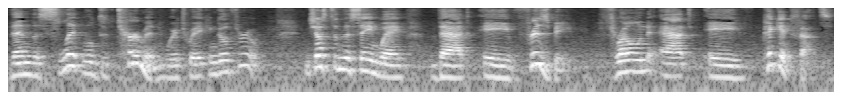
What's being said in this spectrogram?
then the slit will determine which way it can go through. Just in the same way that a frisbee thrown at a picket fence.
